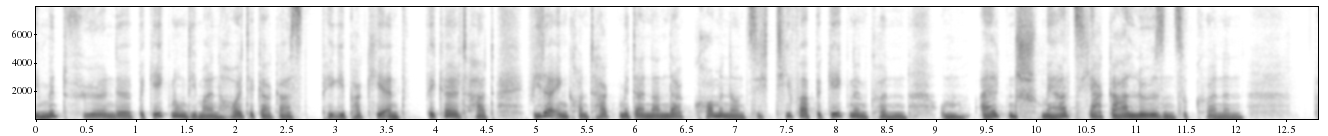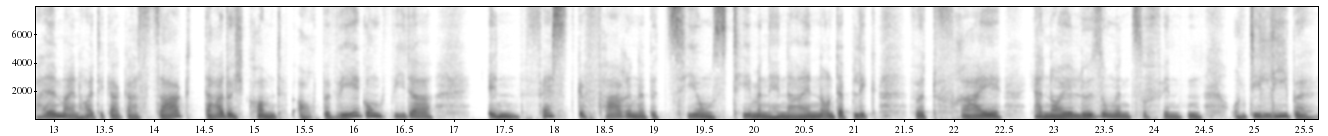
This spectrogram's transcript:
die mitfühlende Begegnung, die mein heutiger Gast Peggy Paquet entwickelt hat, wieder in Kontakt miteinander kommen und sich tiefer begegnen können, um alten Schmerz ja gar lösen zu können. Weil mein heutiger Gast sagt, dadurch kommt auch Bewegung wieder in festgefahrene Beziehungsthemen hinein und der Blick wird frei, ja neue Lösungen zu finden und die Liebe,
